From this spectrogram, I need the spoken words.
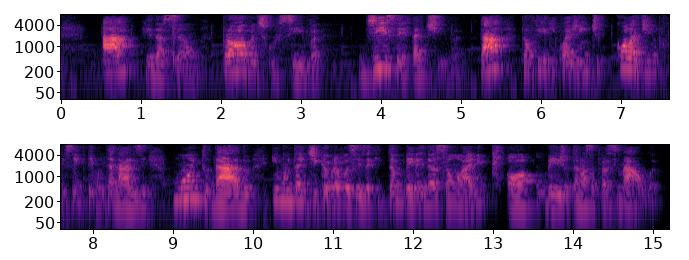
a redação, prova discursiva, dissertativa, tá? Então fica aqui com a gente coladinho, porque sempre tem muita análise, muito dado e muita dica para vocês aqui também na redação online. Ó, um beijo até a nossa próxima aula.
